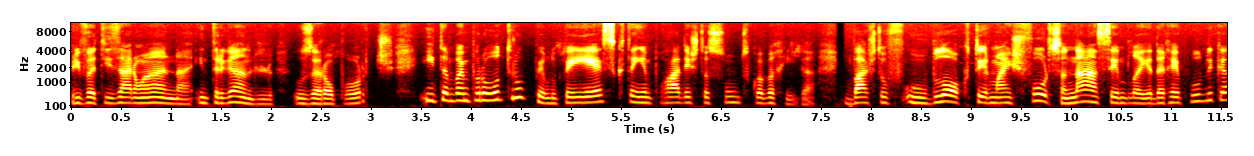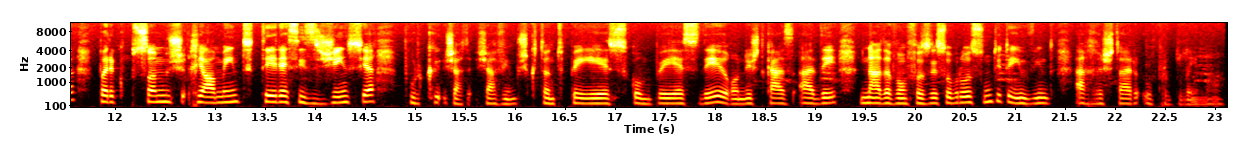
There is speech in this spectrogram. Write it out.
privatizaram a ANA, entregando-lhe os aeroportos, e também, por outro, pelo PS, que tem empurrado este assunto com a barriga. Basta o, o Bloco ter mais força na Assembleia da República para que possamos realmente ter essa exigência, porque já, já vimos que tanto PS como PSD, ou neste caso AD, nada vão fazer sobre o assunto e têm vindo a arrastar o problema.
